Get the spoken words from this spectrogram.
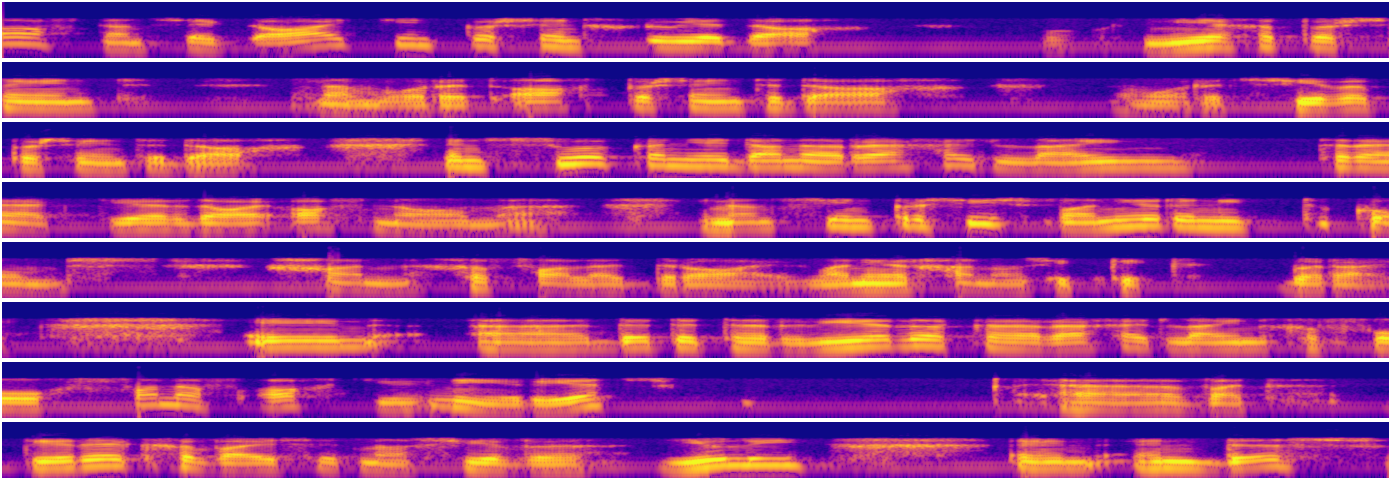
af, dan sê ek daai 10% groei dag word 9%, dan word dit 8% per dag, dan word dit 7% per dag. En so kan jy dan 'n reguit lyn trek deur daai afname en dan sien presies wanneer in die toekoms gaan gevalle draai, wanneer gaan ons die piek bereik. En uh dit het 'n redelike reguit lyn gevolg vanaf 8 Junie reeds uh wat direk gewys het na 7 Julie en en dus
